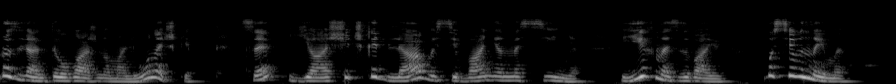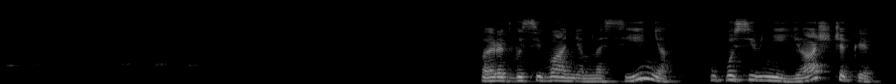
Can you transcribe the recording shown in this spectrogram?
Розгляньте уважно малюночки. Це ящички для висівання насіння. Їх називають посівними. Перед висіванням насіння у посівні ящики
